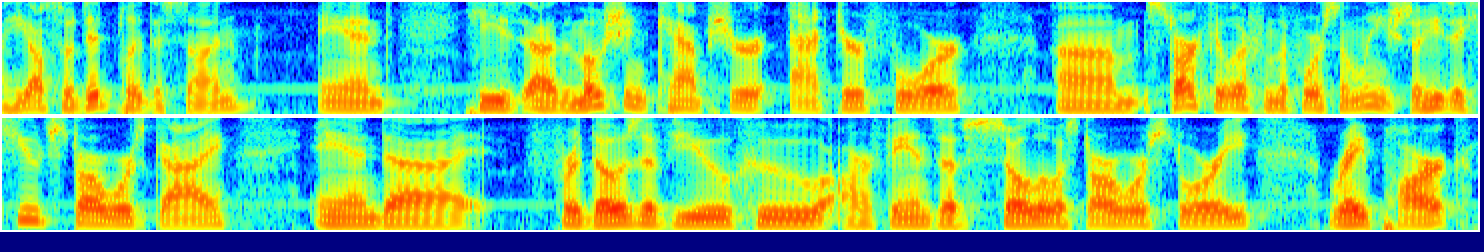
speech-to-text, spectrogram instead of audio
He also did play the son, and he's uh, the motion capture actor for um, Starkiller from The Force Unleashed. So he's a huge Star Wars guy, and uh, for those of you who are fans of Solo, a Star Wars story, Ray Park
